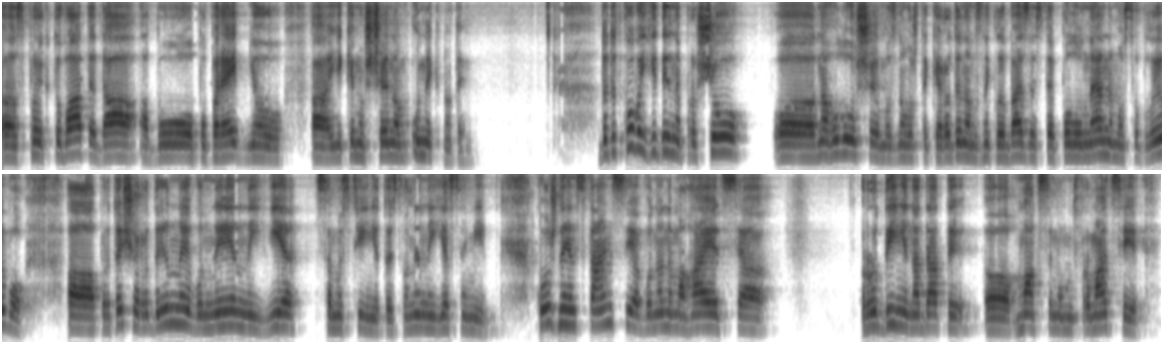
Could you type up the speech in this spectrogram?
е, спроєктувати, да, або попередньо е, якимось чином уникнути. Додатково єдине про що е, наголошуємо знову ж таки родинам зникли безвісти, полоненим особливо а, про те, що родини вони не є самостійні, тобто вони не є самі. Кожна інстанція вона намагається родині надати е, максимум інформації а,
